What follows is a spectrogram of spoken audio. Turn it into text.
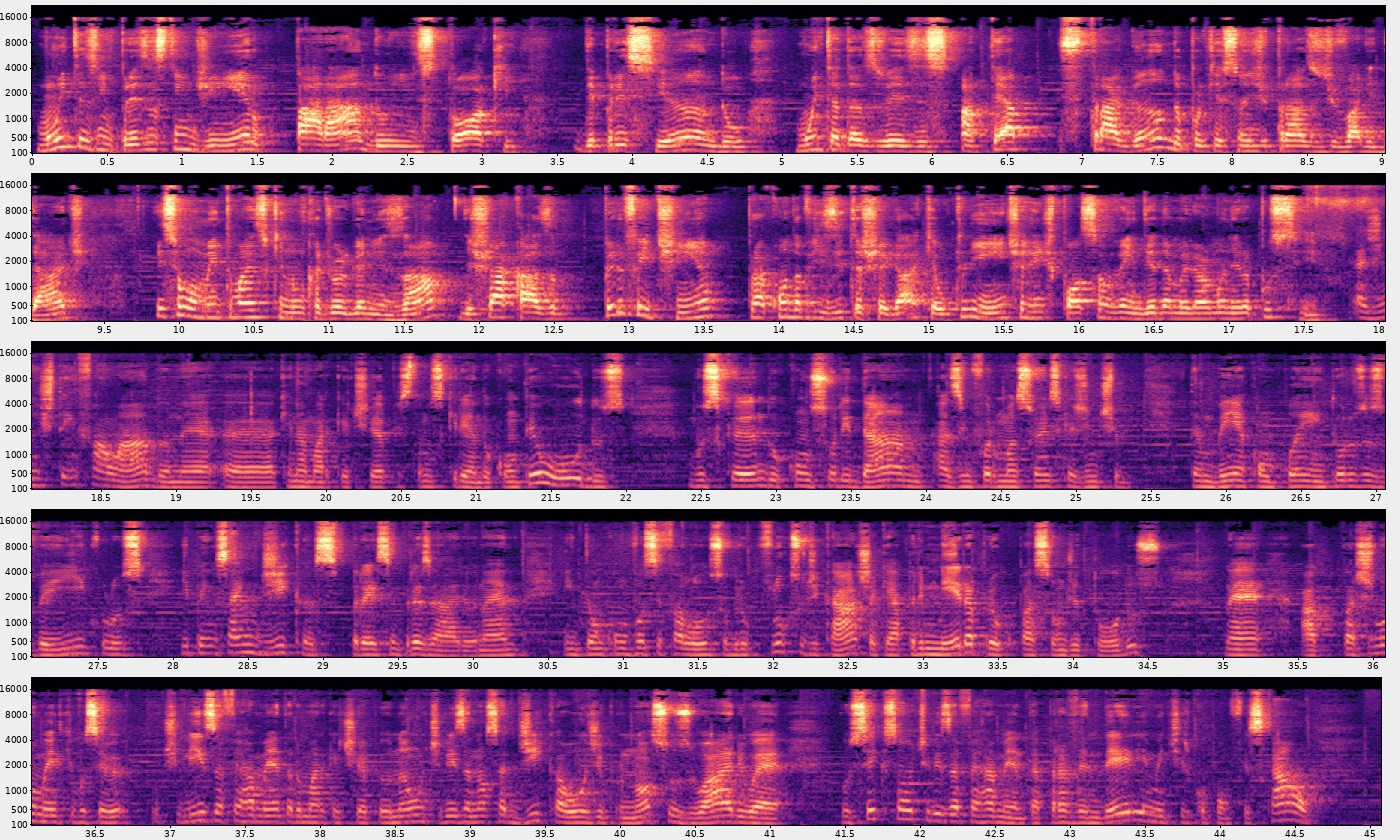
Muitas empresas têm dinheiro parado em estoque depreciando, muitas das vezes até estragando por questões de prazo de validade. Esse é o momento mais do que nunca de organizar, deixar a casa perfeitinha para quando a visita chegar, que é o cliente, a gente possa vender da melhor maneira possível. A gente tem falado, né, eh, aqui na Market Up, estamos criando conteúdos, buscando consolidar as informações que a gente também acompanha em todos os veículos e pensar em dicas para esse empresário, né? Então, como você falou sobre o fluxo de caixa, que é a primeira preocupação de todos, né? A partir do momento que você utiliza a ferramenta do Market Up ou não utiliza, a nossa dica hoje para o nosso usuário é: você que só utiliza a ferramenta para vender e emitir cupom fiscal,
